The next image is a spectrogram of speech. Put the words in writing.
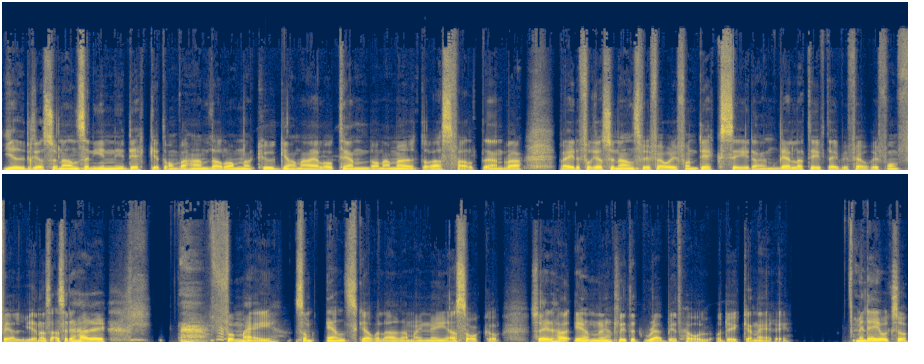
ljudresonansen inne i däcket om? Vad handlar det om när kuggarna eller tänderna möter asfalten? Vad, vad är det för resonans vi får ifrån däcksidan relativt det vi får ifrån fälgen. Alltså, alltså, det här är, för mig som älskar att lära mig nya saker, så är det här ännu ett litet rabbit hole att dyka ner i. Men det är också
